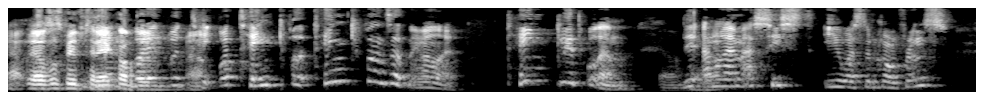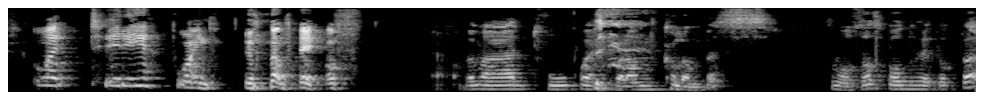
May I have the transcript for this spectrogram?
ja, Vi har også spilt tre kamper. Bare, bare, tenk, bare tenk, på det. tenk på den setninga der. Tenk litt på den. Ja. De, Anaheim er sist i Western Conference og er tre poeng unna playoff. Ja, de er to poeng foran Columbus, som også har spådd høyt oppe.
